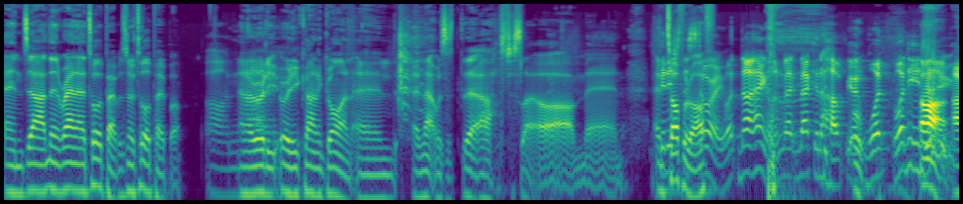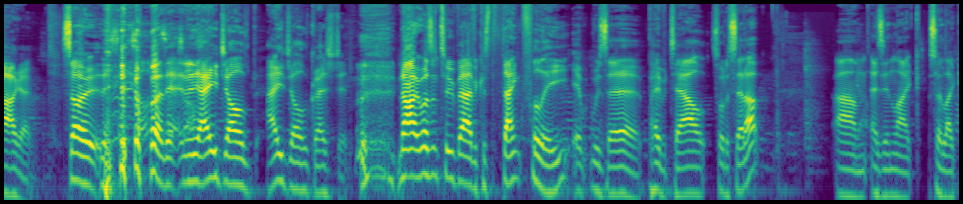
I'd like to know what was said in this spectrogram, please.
and, uh, and then ran out of toilet paper. There's no toilet paper, Oh no! and I already already kind of gone, and and that was uh, I was just like, oh man. And Finish top it off. story. What? No, hang on. Back, back it up. Yeah, what What do you do? Ah, ah, okay. So the, the age old age old question. No, it wasn't too bad because thankfully it was a paper towel sort of setup. Um, as in like so like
